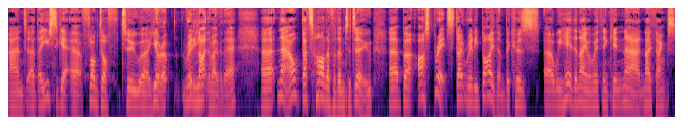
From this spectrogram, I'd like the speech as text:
and they used to get flogged off to Europe. Really like them over there. Now that's harder for them to do, but us Brits don't really buy them because uh, we hear the name and we're thinking, nah, no thanks.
